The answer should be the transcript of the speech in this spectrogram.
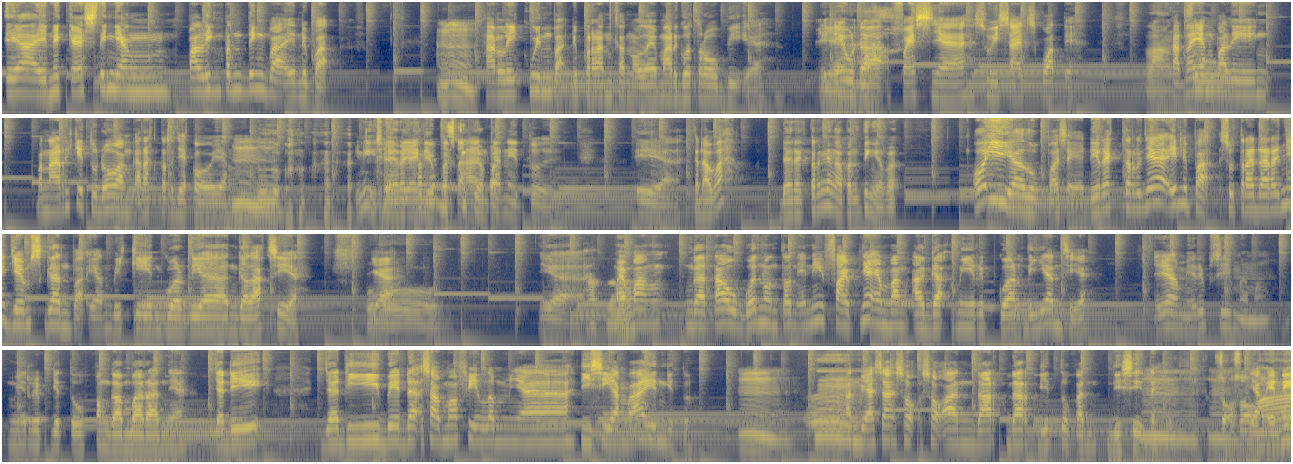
ya ini casting yang paling penting Pak ini Pak. Mm, Harley Quinn Pak diperankan oleh Margot Robbie ya. Ini Iya. udah face-nya Suicide Squad ya. Langsung. Karena yang paling menarik itu doang karakternya kok yang Hmm. dulu. ini Jadi yang direkturnya di skip ya dipertahankan itu. iya. Kenapa? Direkturnya nggak penting ya Pak? Oh iya lupa saya. Direkturnya ini Pak, sutradaranya James Gunn Pak yang bikin Guardian Galaxy ya. Ya. Oh. Iya. Memang nggak tahu gue nonton ini vibe-nya emang agak mirip Guardian sih ya. Iya mirip sih memang. mirip gitu penggambarannya. Jadi jadi beda sama filmnya DC yang lain gitu. Hmm. Hmm. Kan biasa sok-sokan dark-dark gitu kan DC teh. Hmm. hmm. Sok-sokan. Yang ini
